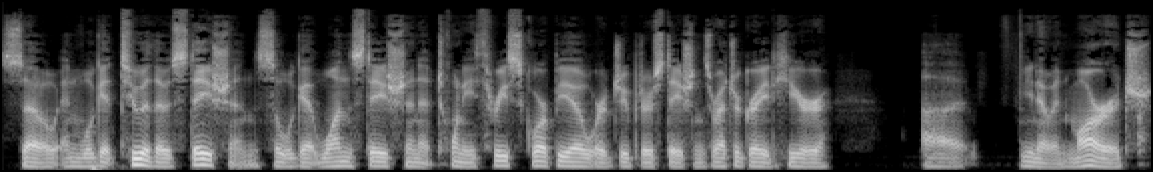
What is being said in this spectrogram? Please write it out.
So, and we'll get two of those stations. So we'll get one station at 23 Scorpio where Jupiter stations retrograde here, uh, you know, in March.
